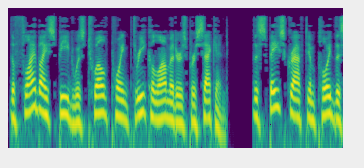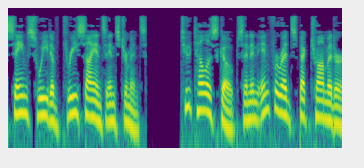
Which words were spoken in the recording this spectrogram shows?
The flyby speed was 12.3 km per second. The spacecraft employed the same suite of three science instruments—two telescopes and an infrared spectrometer,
